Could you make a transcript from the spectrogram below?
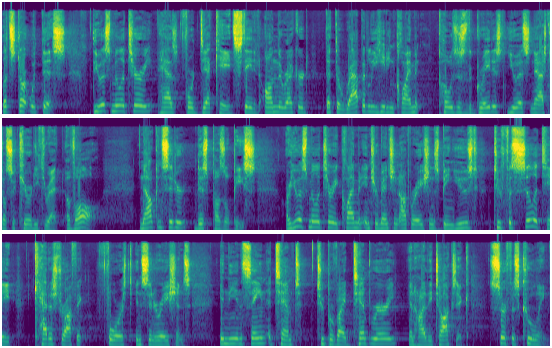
Let's start with this. The U.S. military has for decades stated on the record that the rapidly heating climate poses the greatest U.S. national security threat of all. Now consider this puzzle piece. Are U.S. military climate intervention operations being used to facilitate catastrophic forest incinerations in the insane attempt to provide temporary and highly toxic surface cooling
